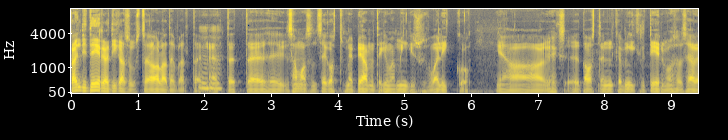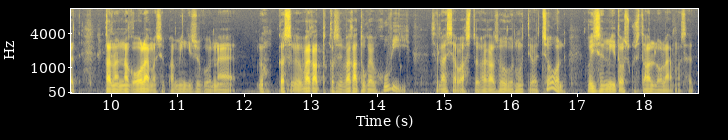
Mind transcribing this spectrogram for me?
kandideerivad igasuguste alade pealt, on ju, mhm. et, et samas on see koht, me peame tegema mingisuguse valiku ja üheks, tavaliselt on ikka mingi kriteeriumi osa seal, et tal on nagu olemas juba mingisugune noh, kas väga, kas väga tugev huvi selle asja vastu, väga suur motivatsioon või siis on mingid oskused all olemas, et,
